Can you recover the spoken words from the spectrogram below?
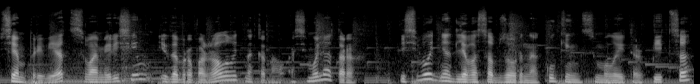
Всем привет, с вами Ресим и добро пожаловать на канал о симуляторах. И сегодня для вас обзор на Cooking Simulator Pizza.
